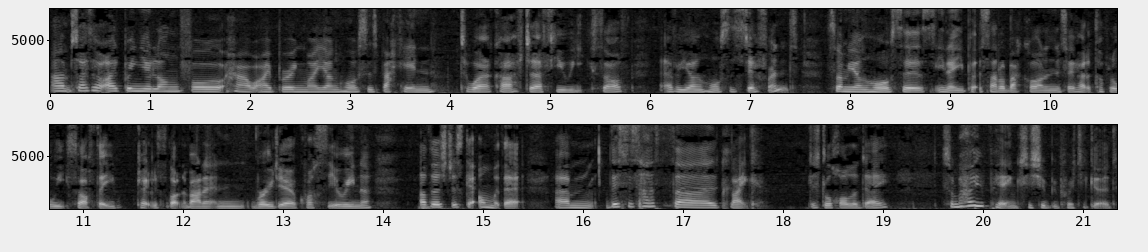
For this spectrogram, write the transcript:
Um, so I thought I'd bring you along for how I bring my young horses back in to work after a few weeks off every young horse is different. Some young horses, you know, you put a saddle back on, and if they've had a couple of weeks off, they've totally forgotten about it and rodeo across the arena. Others just get on with it. Um, this is her third, like, little holiday, so I'm hoping she should be pretty good.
